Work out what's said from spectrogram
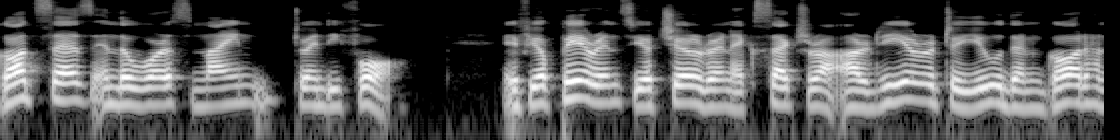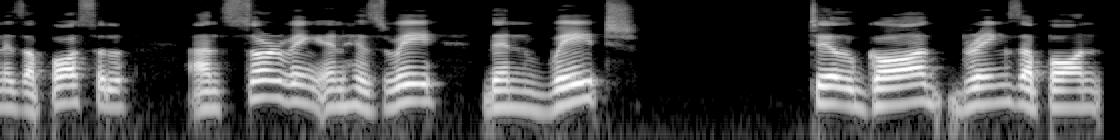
God says in the verse 924 If your parents, your children, etc., are dearer to you than God and His apostle and serving in His way, then wait till God brings upon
